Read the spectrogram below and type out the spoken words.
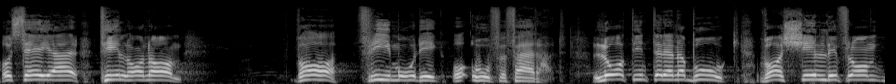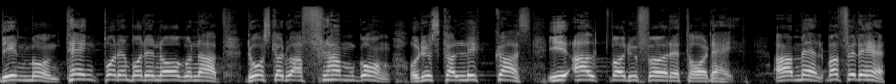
och säger till honom, var frimodig och oförfärad. Låt inte denna bok vara skild ifrån din mun. Tänk på den både dag och natt. Då ska du ha framgång och du ska lyckas i allt vad du företar dig. Amen. Varför det?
